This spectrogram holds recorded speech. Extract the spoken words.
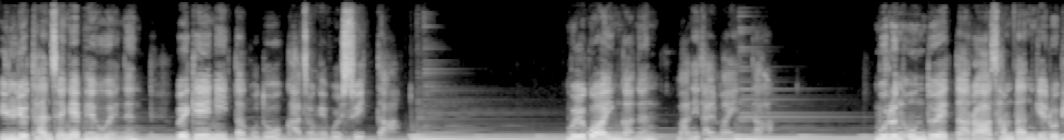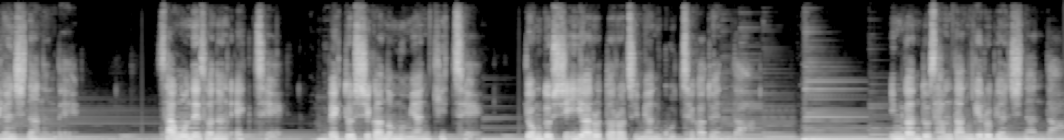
인류 탄생의 배후에는 외계인이 있다고도 가정해 볼 수 있다. 물과 인간은 많이 닮아 있다. 물은 온도에 따라 3단계로 변신하는데 상온에서는 액체, 100도씨가 넘으면 기체, 0도씨 이하로 떨어지면 고체가 된다. 인간도 3단계로 변신한다.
